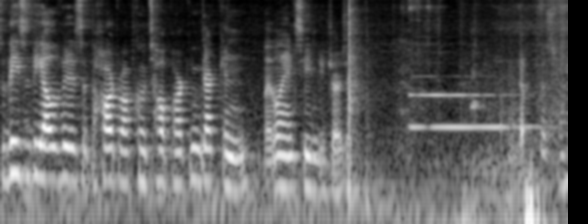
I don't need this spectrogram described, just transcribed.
So these are the elevators at the Hard Rock Hotel parking deck in Atlantic City, New Jersey. Yep, this one.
